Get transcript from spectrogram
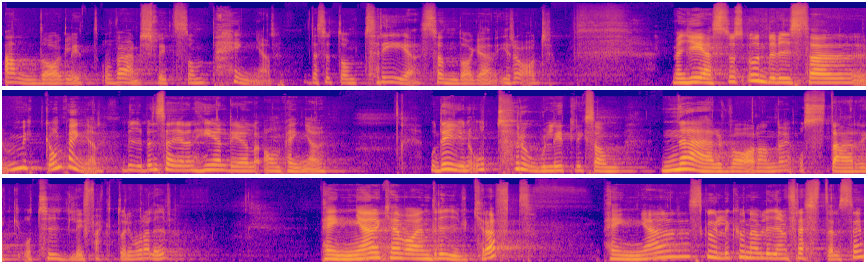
alldagligt och världsligt som pengar. Dessutom tre söndagar i rad. Men Jesus undervisar mycket om pengar. Bibeln säger en hel del om pengar. Och det är ju en otroligt liksom, närvarande och stark och tydlig faktor i våra liv. Pengar kan vara en drivkraft. Pengar skulle kunna bli en frestelse.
